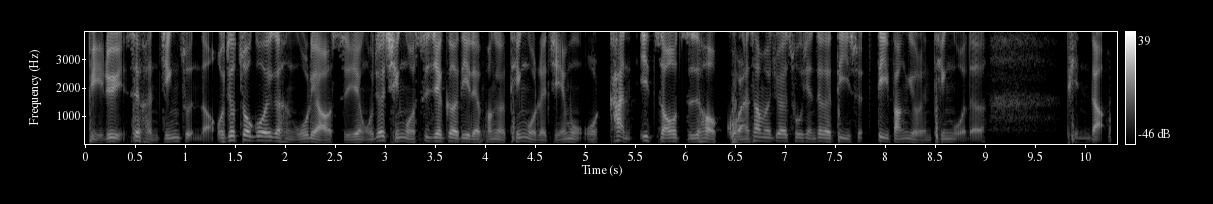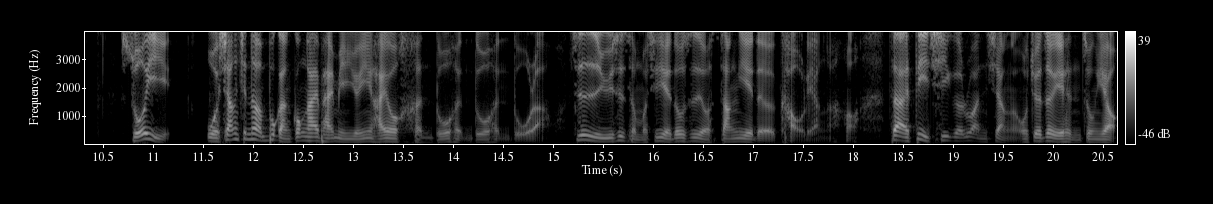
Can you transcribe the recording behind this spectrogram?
比率是很精准的。我就做过一个很无聊的实验，我就请我世界各地的朋友听我的节目，我看一周之后，果然上面就会出现这个地地方有人听我的频道。所以我相信他们不敢公开排名，原因还有很多很多很多啦。至于是什么，其实也都是有商业的考量啊。哈，在第七个乱象啊，我觉得这个也很重要，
